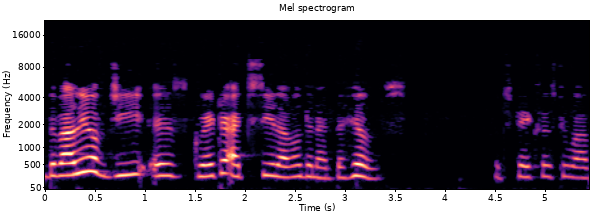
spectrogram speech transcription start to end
The value of g is greater at sea level than at the hills. Which takes us to our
